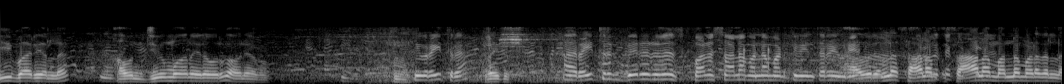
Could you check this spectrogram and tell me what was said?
ಈ- ಬಾರಿ ಅಲ್ಲ ಅವನ ಜೀವಮಾನ ಇರೋವರೆಗೂ ಅವನೇ ಆಗ್ಬೇಕು. ನೀವು ರೈತರ? ರೈತ ರೈತರಿಗೆ ಬೇರೆಯವರೆಲ್ಲ ಬಹಳಷ್ಟು ಸಾಲ ಮನ್ನಾ ಮಾಡ್ತೀವಿ ಅಂತಾರೆ ಅವರೆಲ್ಲ ಸಾಲ ಸಾಲ ಮನ್ನಾ ಮಾಡೋದಲ್ಲ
